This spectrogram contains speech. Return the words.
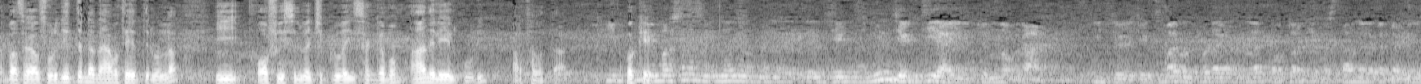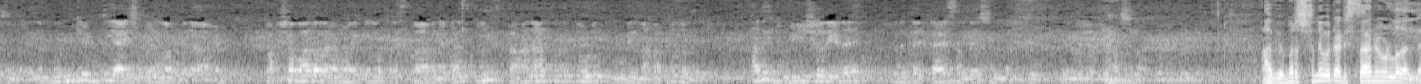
അപ്പോൾ സഖാവ് സുർജിത്തിന്റെ നാമധേയത്തിലുള്ള ഈ ഓഫീസിൽ വെച്ചിട്ടുള്ള ഈ സംഗമം ആ നിലയിൽ കൂടി അർത്ഥവത്താണ്. ഓക്കെ വിമർശനം വരുന്നതെന്ന് പറഞ്ഞാൽ മുൻ ജഡ്ജി ആയിരിക്കുന്ന ഒരാൾ ഈ ജഡ്ജിമാർ ഉൾപ്പെടെയുള്ള പുറത്തിറക്കിയ പ്രസ്താവനകളൊക്കെ കഴിഞ്ഞ ദിവസം പറയുന്നത് മുൻ ജഡ്ജി ആയിരിക്കുന്ന ഒരാൾ പക്ഷപാതപരമായിട്ടുള്ള പ്രസ്താവനകൾ ഈ സ്ഥാനാർത്ഥിത്വത്തോടു കൂടി നടത്തുന്നത് അത് ജുഡീഷ്യറിയുടെ ഒരു തെറ്റായ സന്ദേശം നൽകും എന്നുള്ള വിമർശനമൊക്കെ ആ വിമർശനം ഒരു അടിസ്ഥാനമുള്ളതല്ല.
